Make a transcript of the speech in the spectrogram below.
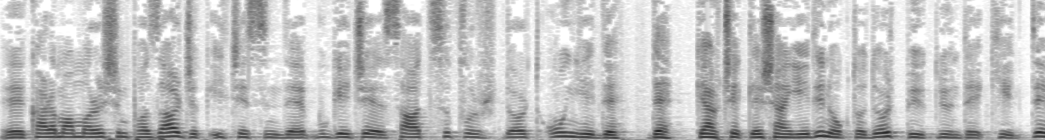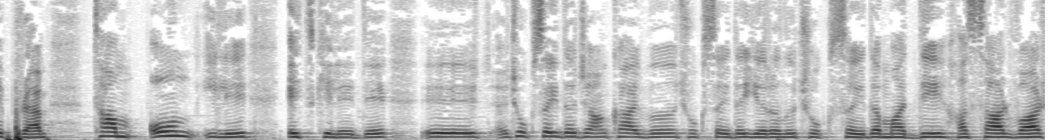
e, Kahramanmaraş'ın Pazarcık ilçesinde bu gece saat 04.17'de gerçekleşen 7.4 büyüklüğündeki deprem tam 10 ili etkiledi. E, çok sayıda can kaybı, çok sayıda yaralı, çok sayıda maddi hasar var.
